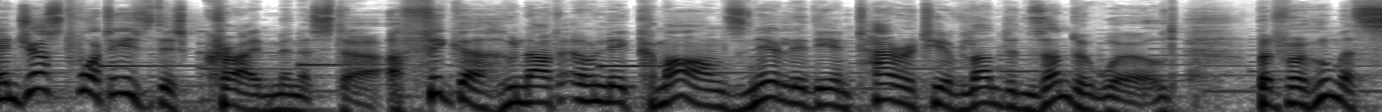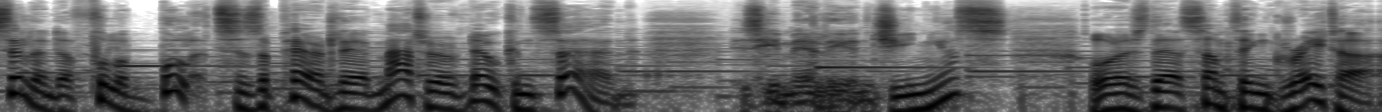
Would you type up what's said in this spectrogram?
And just what is this Crime Minister? A figure who not only commands nearly the entirety of London's underworld, but for whom a cylinder full of bullets is apparently a matter of no concern. Is he merely ingenious? Or is there something greater,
